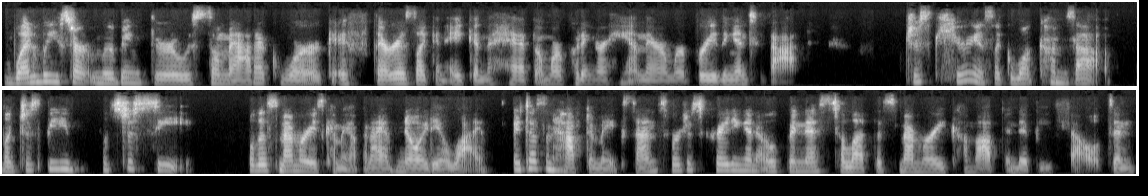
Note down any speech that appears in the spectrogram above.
when we start moving through somatic work, if there is like an ache in the hip and we're putting our hand there and we're breathing into that, just curious, like what comes up? Like just be, let's just see. Well, this memory is coming up and I have no idea why. It doesn't have to make sense. We're just creating an openness to let this memory come up and to be felt. And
